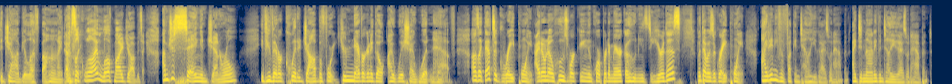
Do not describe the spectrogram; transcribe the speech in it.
the job you left behind. I was like, Well, I love my job. It's like, I'm just saying in general, if you've ever quit a job before, you're never going to go, I wish I wouldn't have. I was like, that's a great point. I don't know who's working in corporate America who needs to hear this, but that was a great point. I didn't even fucking tell you guys what happened. I did not even tell you guys what happened.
